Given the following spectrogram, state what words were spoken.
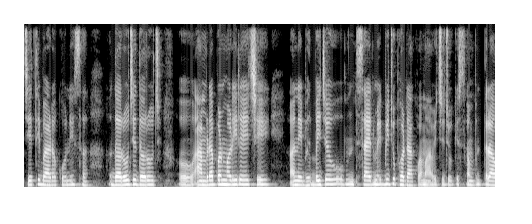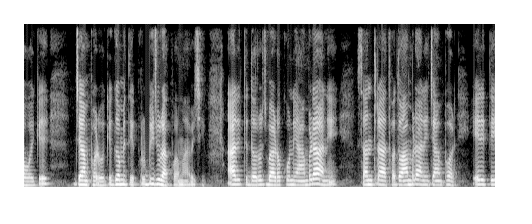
જેથી બાળકોને દરરોજે દરરોજ આંબળા પણ મળી રહે છે અને બીજું સાઈડમાં એક બીજું ફળ રાખવામાં આવે છે જો કે સંતરા હોય કે જામફળ હોય કે ગમે તે ફ્રૂટ બીજું રાખવામાં આવે છે. આ રીતે દરરોજ બાળકોને આંબળા અને સંતરા અથવા તો આંબળા અને જામફળ એ રીતે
